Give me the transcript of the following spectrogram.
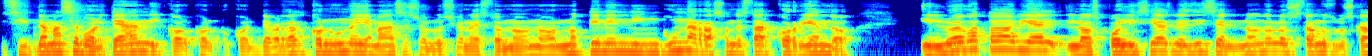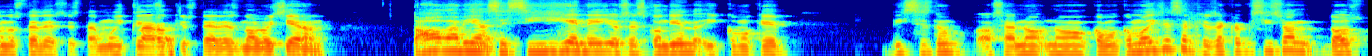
si nada más se voltean y de verdad con una llamada se soluciona esto, no, no, no tienen ninguna razón de estar corriendo y luego todavía los policías les dicen, no, no los estamos buscando ustedes, está muy claro que ustedes no lo hicieron. Todavía se siguen ellos escondiendo y como que dices, no, o sea, no, no, como, como dice Sergio, o sea, creo que sí son dos,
